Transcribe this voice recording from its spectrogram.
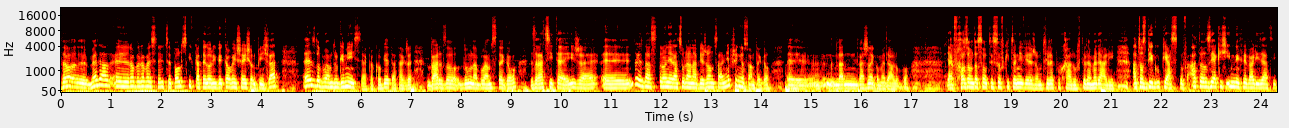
To y, medal y, rowerowej stolicy Polski w kategorii wiekowej 65 lat. E, Zdobyłam drugie miejsce jako kobieta, także bardzo dumna byłam z tego, z racji tej, że y, to jest na stronie Racula na bieżąco, nie przyniosłam tego dla ważnego medalu, bo jak wchodzą do sołtysówki, to nie wierzą. Tyle pucharów, tyle medali. A to z biegu piastów, a to z jakichś innych rywalizacji.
